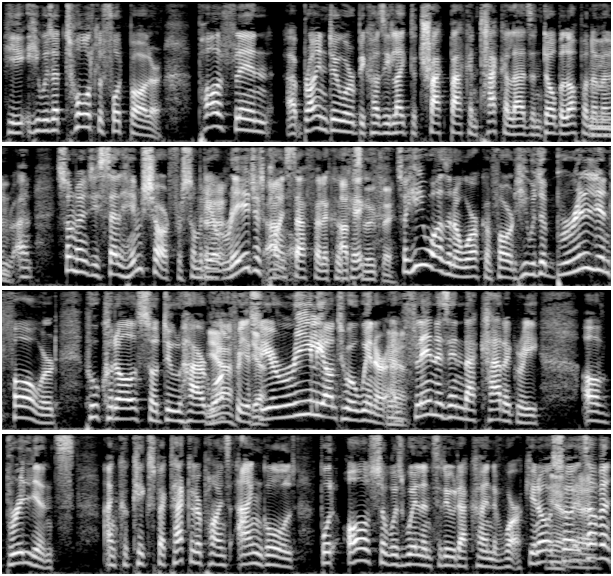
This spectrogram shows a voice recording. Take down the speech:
he, he was a total footballer. Paul Flynn, uh, Brian Dooher, because he liked to track back and tackle lads and double up on them, and, and sometimes you sell him short for some of the Yeah. outrageous points that fella could absolutely. kick. So he wasn't a working forward. He was a brilliant forward who could also do hard Yeah, work for you. So you're really onto a winner. And Flynn is in that category of brilliance and could kick spectacular points and goals, but also was willing to do that kind of work. You know, Yeah. so it's Yeah. often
